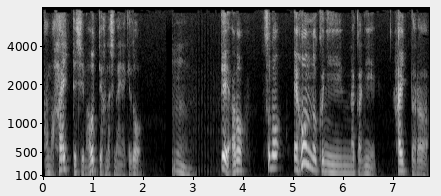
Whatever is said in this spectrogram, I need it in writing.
あの入ってしまうっていう話なんやけど、うん。で、あの、その絵本の国の中に入ったら、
